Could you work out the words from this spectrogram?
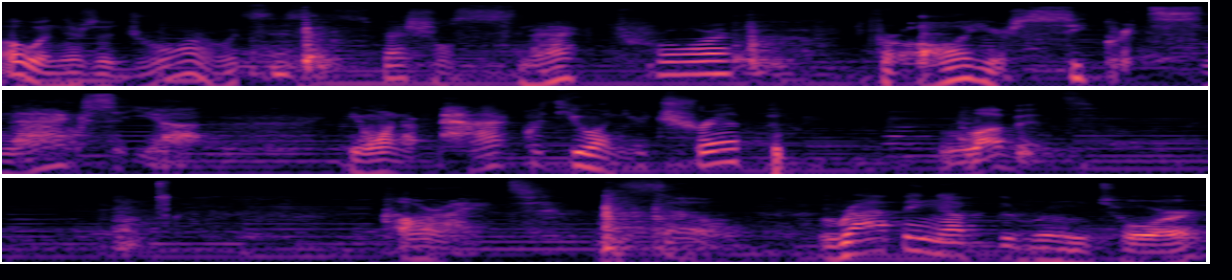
Oh, and there's a drawer. What's this? A special snack drawer for all your secret snacks that you you want to pack with you on your trip. Love it. All right. So, wrapping up the room tour,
